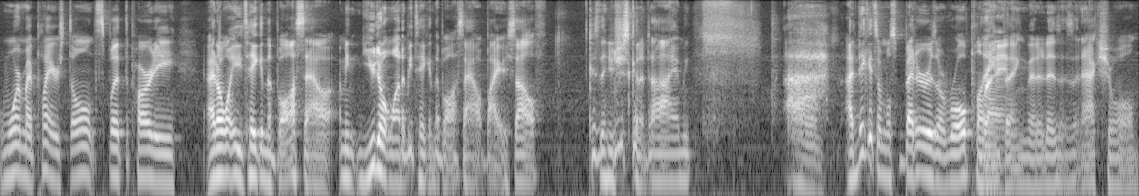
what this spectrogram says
warn my players: don't split the party. I don't want you taking the boss out. I mean, you don't want to be taking the boss out by yourself because then you're just gonna die. I mean, ah, I think it's almost better as a role playing Right. thing than it is as an actual.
